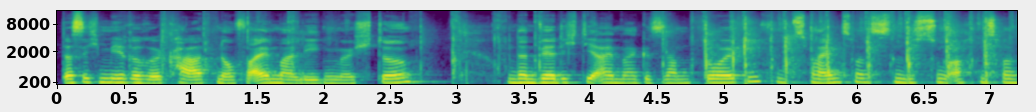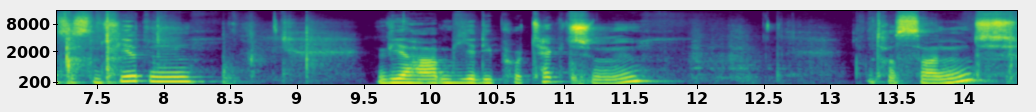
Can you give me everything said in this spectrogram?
dass ich mehrere Karten auf einmal legen möchte. Und dann werde ich die einmal gesamt deuten, vom 22. bis zum 28.04. Wir haben hier die Protection. Interessant.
